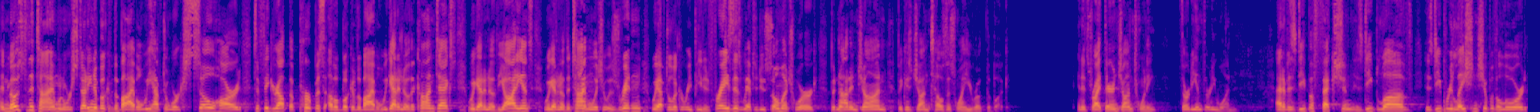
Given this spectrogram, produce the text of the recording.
And most of the time, when we're studying a book of the Bible, we have to work so hard to figure out the purpose of a book of the Bible. We got to know the context, we got to know the audience, we got to know the time in which it was written, we have to look at repeated phrases, we have to do so much work, but not in John because John tells us why he wrote the book. And it's right there in John 20, 30 and 31. Out of his deep affection, his deep love, his deep relationship with the Lord,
